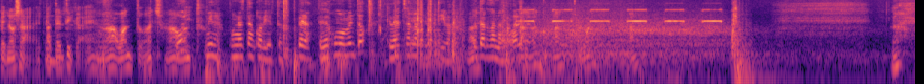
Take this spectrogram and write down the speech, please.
Penosa, es patética, ¿eh? No aguanto, macho, no aguanto. Uy, mira, uno está encubierto. Espera, te dejo un momento que voy a echar la primitiva. No tardo nada, ¿vale? Vale, vale, vale. vale, ah.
